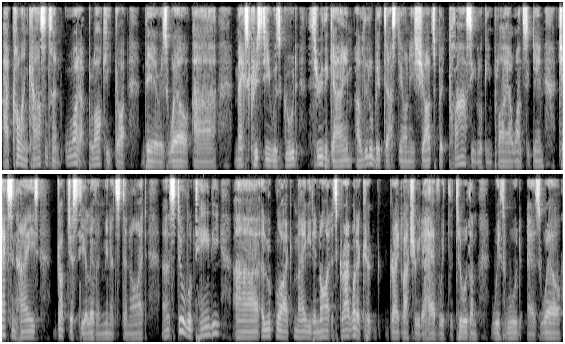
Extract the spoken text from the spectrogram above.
uh, Colin Castleton, what a block he got there as well. Uh, Max Christie was good through the game, a little bit dusty on his shots, but classy looking player once again. Jaxson Hayes got just the 11 minutes tonight. Uh, still looked handy. Uh, it looked like maybe tonight it's great. What a great luxury to have with the two of them with Wood as well.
